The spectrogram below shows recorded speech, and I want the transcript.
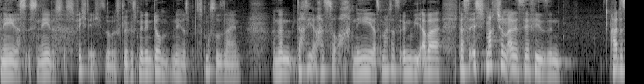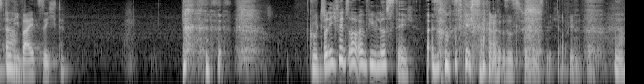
nee, das ist, nee, das ist wichtig, so, das Glück ist mit den Dummen, nee, das, das muss so sein. Und dann dachte ich auch so, ach nee, das macht das irgendwie, aber das ist, macht schon alles sehr viel Sinn. Hattest du ja. die Weitsicht? Gut. Und ich finde es auch irgendwie lustig. Also muss ich sagen. das ist schon lustig, auf jeden Fall. Ja.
